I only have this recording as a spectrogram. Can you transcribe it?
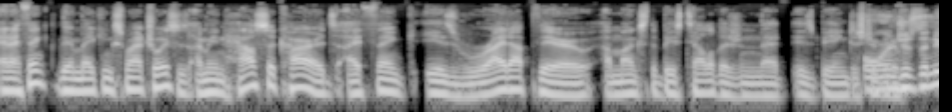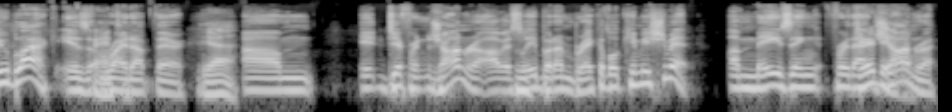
and I think they're making smart choices. I mean, House of Cards, I think, is right up there amongst the best television that is being distributed. Orange is the New Black is Fantastic. right up there. yeah, Um, it, different genre, obviously, but Unbreakable Kimmy Schmidt. Amazing for that Daredevil. genre.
